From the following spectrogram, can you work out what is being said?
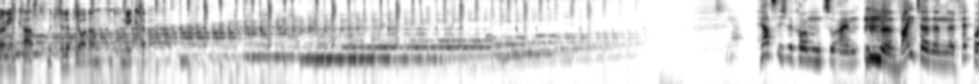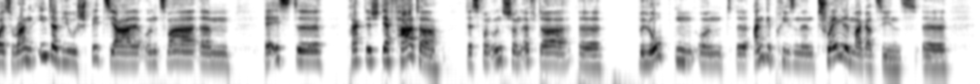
Joggingcast mit Philipp Jordan und René Kreber. Herzlich willkommen zu einem weiteren Fat Boys Run Interview Spezial. Und zwar, ähm, er ist äh, praktisch der Vater des von uns schon öfter äh, belobten und äh, angepriesenen Trail-Magazins. Äh,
